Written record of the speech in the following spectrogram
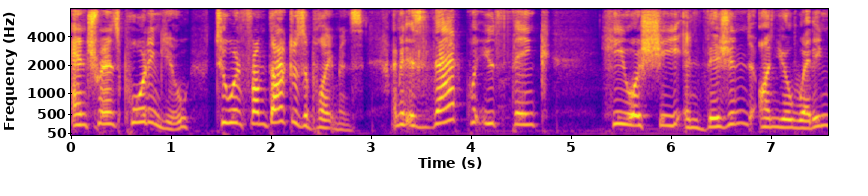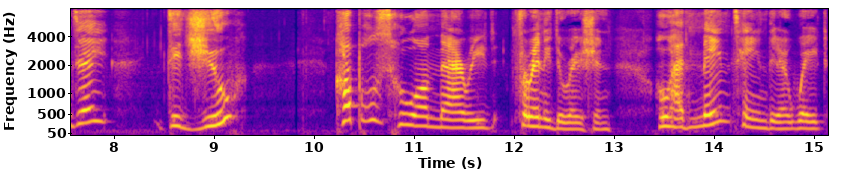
and transporting you to and from doctor's appointments? I mean, is that what you think he or she envisioned on your wedding day? Did you? Couples who are married for any duration, who have maintained their weight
